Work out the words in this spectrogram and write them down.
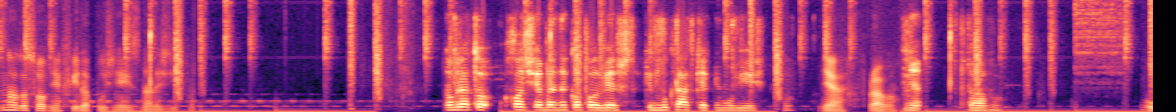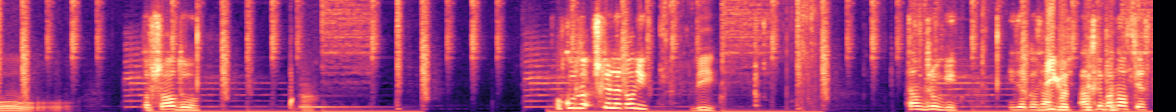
no dosłownie chwilę później znaleźliśmy. Dobra, to chodź, ja będę kopał, wiesz, takie dwukratki, jak mi mówiłeś. Nie, w prawo. W prawo. Uuu. Do przodu. O. O kurde, szkielet Oli! Bi. Tam drugi. Idę go zabić. Ale ty- chyba noc jest.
